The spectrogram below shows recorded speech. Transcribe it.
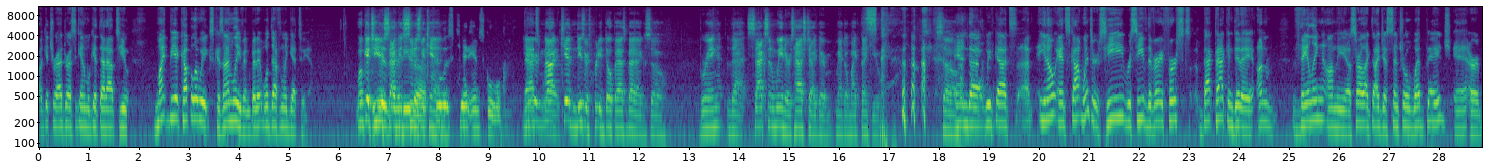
I'll get your address again. We'll get that out to you. Might be a couple of weeks because I'm leaving, but it will definitely get to you. We'll get you He your sack as be soon as we can. Coolest kid in school. That's You're not right. kidding. These are pretty dope ass bags. So bring that. Saxon and wieners. Hashtag there, Mando Mike. Thank you. so And uh, we've got, uh, you know, and Scott Winters. He received the very first backpack and did a unveiling on the uh, Sarlacc Digest Central webpage, uh, or,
